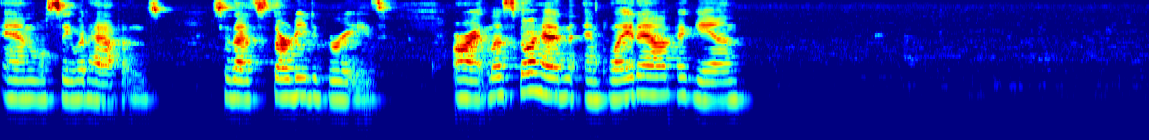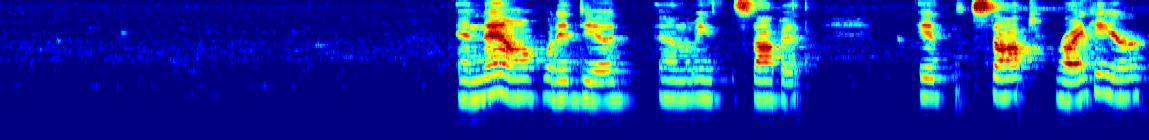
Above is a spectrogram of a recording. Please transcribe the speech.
and we'll see what happens. So that's 30 degrees. All right, let's go ahead and play it out again. And now what it did, and let me stop it, it stopped right here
